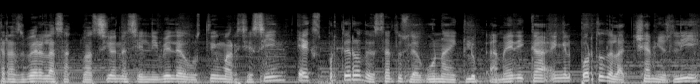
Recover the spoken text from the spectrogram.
Tras ver las actuaciones y el nivel de Agustín Marchesín, ex portero de Santos Laguna y Club América en el puerto de la Champions League,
